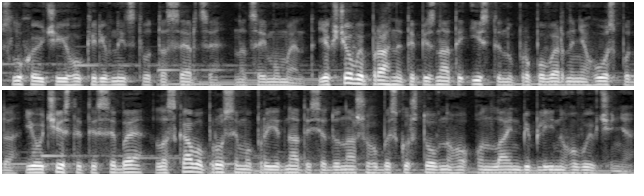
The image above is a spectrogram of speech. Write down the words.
слухаючи його керівництво та серце на цей момент. Якщо ви прагнете пізнати істину про повернення Господа і очистити себе, ласкаво просимо приєднатися до нашого безкоштовного онлайн біблійного вивчення.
